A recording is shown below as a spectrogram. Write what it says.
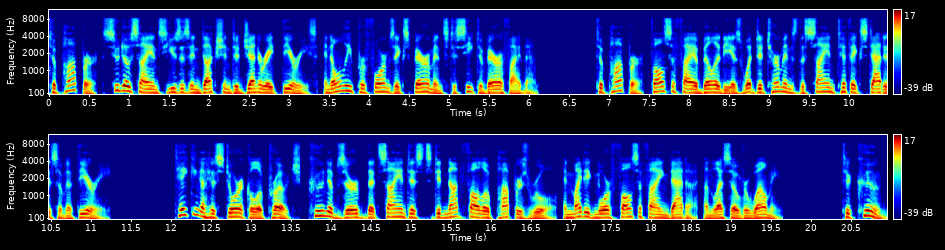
To Popper, pseudoscience uses induction to generate theories, and only performs experiments to seek to verify them. To Popper, falsifiability is what determines the scientific status of a theory. Taking a historical approach, Kuhn observed that scientists did not follow Popper's rule, and might ignore falsifying data, unless overwhelming. To Kuhn,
